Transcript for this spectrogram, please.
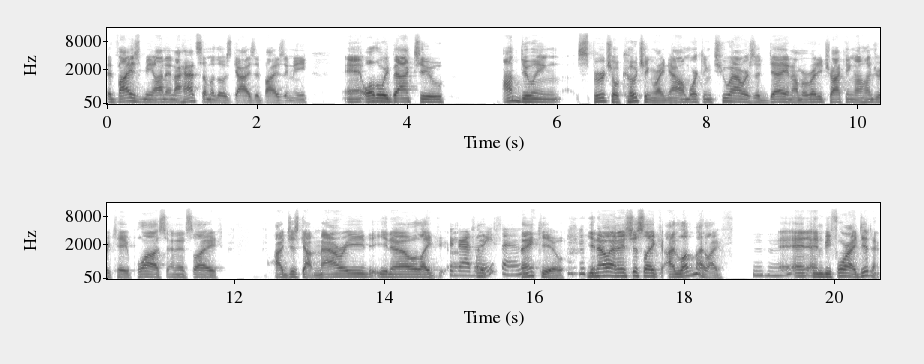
advised me on. And I had some of those guys advising me. And all the way back to, I'm doing spiritual coaching right now. I'm working two hours a day and I'm already tracking 100K plus, And it's like, I just got married, you know, like congratulations. Like, thank you. you know, and it's just like I love my life. Mm-hmm. And and before I didn't.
